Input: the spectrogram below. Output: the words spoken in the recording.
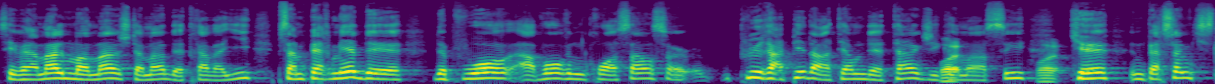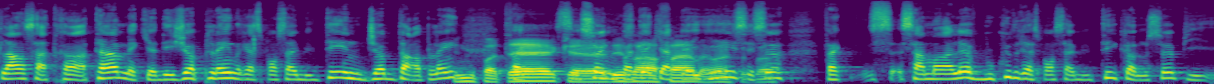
c'est vraiment le moment justement de travailler. Puis ça me permet de, de pouvoir avoir une croissance plus rapide en termes de temps que j'ai Ouais. commencé Ouais. qu'une personne qui se lance à 30 ans, mais qui a déjà plein de responsabilités, une job temps plein. Une hypothèque, que C'est ça, euh, une des hypothèque enfants, à ben payer, ouais, c'est ça. Fait que c- ça m'enlève beaucoup de responsabilités comme ça, puis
